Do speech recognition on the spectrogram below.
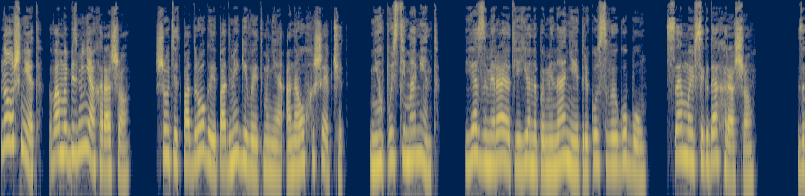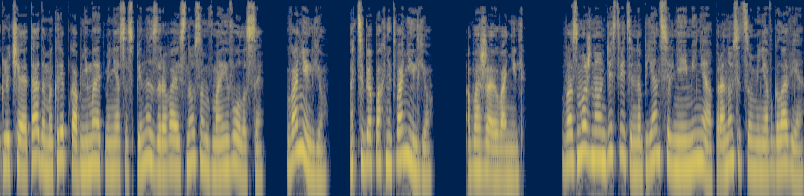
«Ну уж нет, вам и без меня хорошо». Шутит подруга и подмигивает мне, а на ухо шепчет. «Не упусти момент». Я замираю от ее напоминания и прикусываю губу. С всегда хорошо. Заключает Адам и крепко обнимает меня со спины, зарываясь носом в мои волосы. Ванилью. От тебя пахнет ванилью. Обожаю ваниль. Возможно, он действительно пьян сильнее меня, проносится у меня в голове,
